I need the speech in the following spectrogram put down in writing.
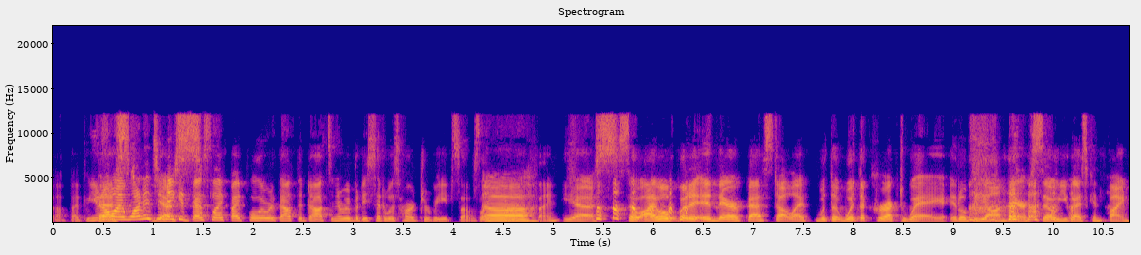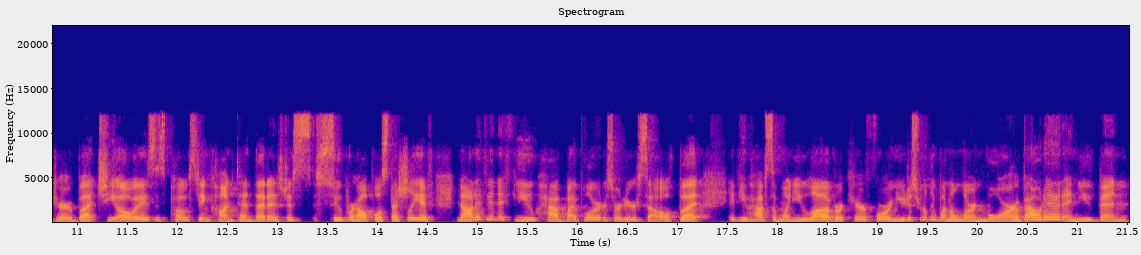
bipolar. You best, know, I wanted to yes. make it Best Life Bipolar without the dots, and everybody said it was hard to read. So I was like, uh, oh, fine. yes. So I will put it in there, Best Life with the with the correct way. It'll be on there so you guys can find her. But she always is posting content that is just super helpful, especially if not even if you have bipolar disorder yourself, but if you have someone you love or care for and you just really want to learn more about it and you've been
